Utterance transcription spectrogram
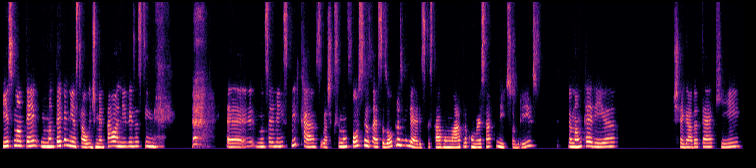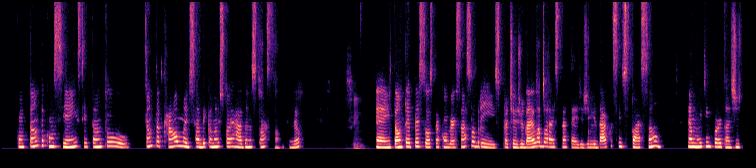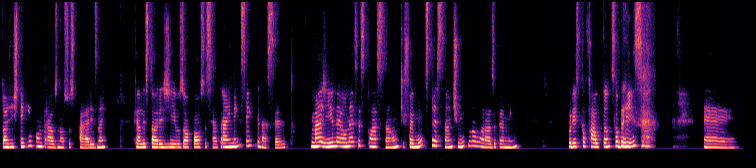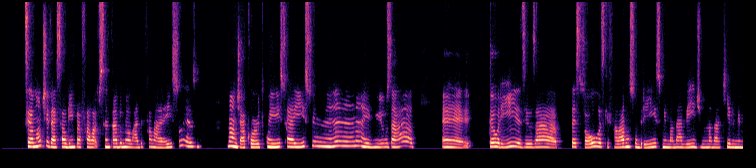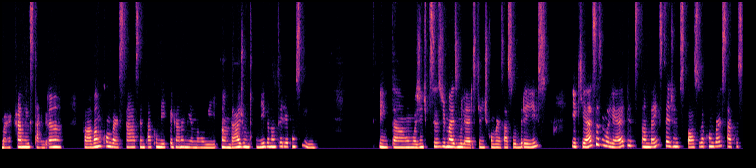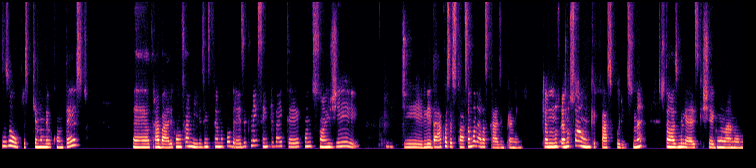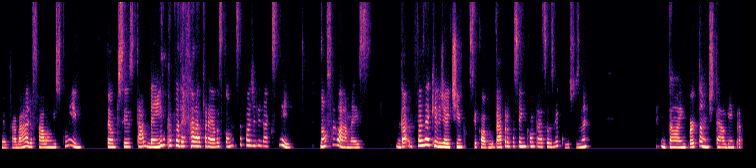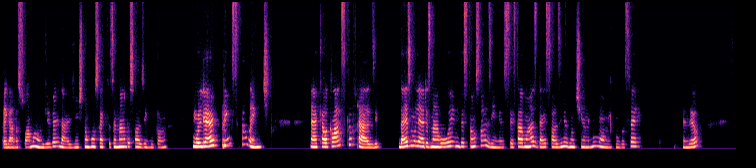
Isso mantém, manteve a minha saúde mental a níveis assim é, não sei nem explicar. Eu acho que se não fossem essas outras mulheres que estavam lá para conversar comigo sobre isso, eu não teria chegado até aqui com tanta consciência e tanto, tanta calma de saber que eu não estou errada na situação, entendeu? Sim. É, então, ter pessoas para conversar sobre isso, para te ajudar a elaborar estratégias de lidar com essa situação, é muito importante. Então, a gente tem que encontrar os nossos pares, né? Aquela história de os opostos se atraem nem sempre dá certo. Imagina eu nessa situação que foi muito estressante, muito dolorosa para mim. Por isso que eu falo tanto sobre isso. É, se eu não tivesse alguém para falar, sentar do meu lado e falar, é isso mesmo. Não, de acordo com isso, é isso, e, usar é, teorias e usar pessoas que falavam sobre isso, me mandar vídeo, me mandar aquilo, me marcar no Instagram, falar, vamos conversar, sentar comigo, pegar na minha mão e andar junto comigo, eu não teria conseguido. Então, a gente precisa de mais mulheres para a gente conversar sobre isso e que essas mulheres também estejam dispostas a conversar com essas outras, porque no meu contexto, é, eu trabalho com famílias em extrema pobreza que nem sempre vai ter condições de, de lidar com essa situação quando elas trazem para mim. Que eu não, eu não sou a única que passa por isso, né? Então, as mulheres que chegam lá no meu trabalho falam isso comigo. Então, eu preciso estar bem para poder falar para elas como você pode lidar com isso aí. Não falar, mas dá, fazer aquele jeitinho que o psicólogo dá para você encontrar seus recursos, né? Então é importante ter alguém para pegar na sua mão, de verdade. A gente não consegue fazer nada sozinho. Então, mulher, principalmente. É aquela clássica frase: dez mulheres na rua ainda estão sozinhas. Vocês estavam as dez sozinhas, não tinha nenhum homem com você? Entendeu?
